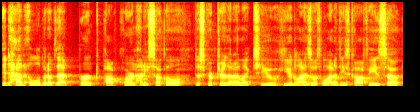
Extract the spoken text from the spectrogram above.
It had a little bit of that burnt popcorn honeysuckle descriptor that I like to utilize with a lot of these coffees, so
